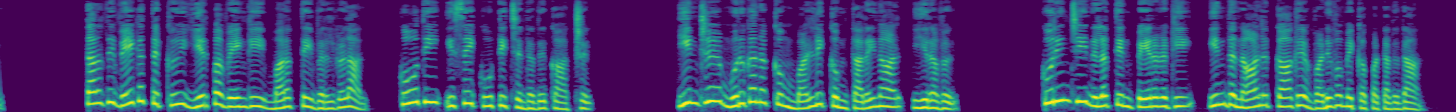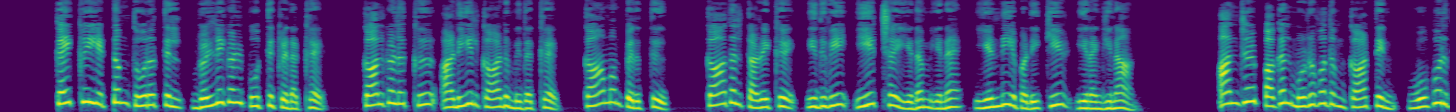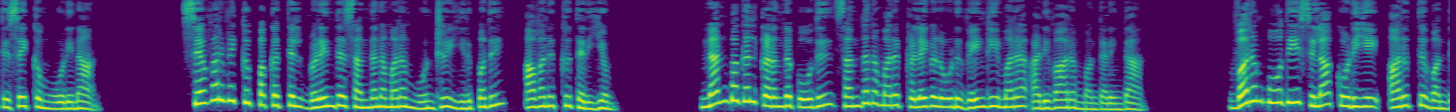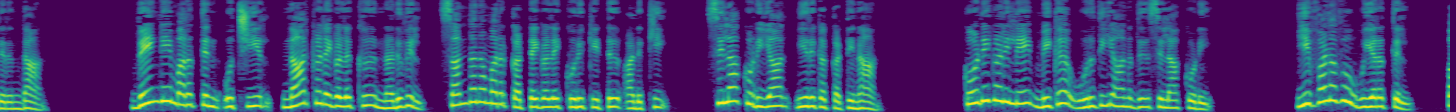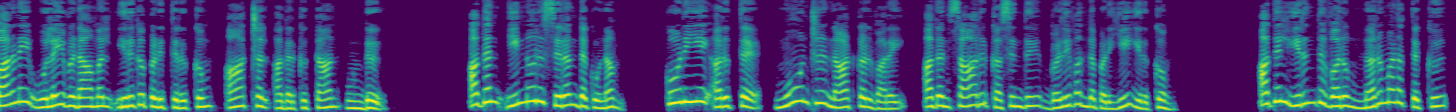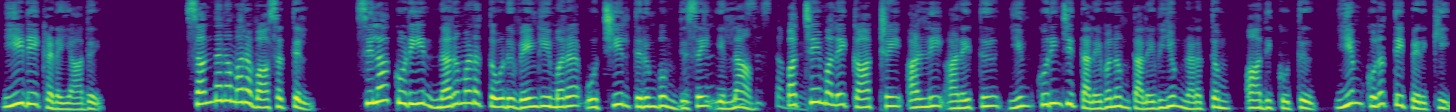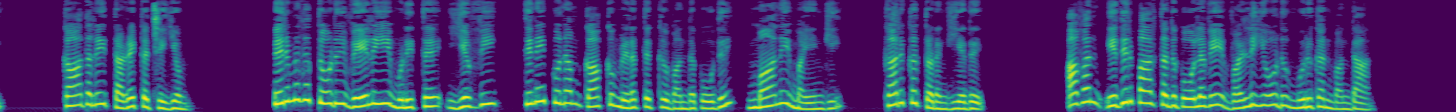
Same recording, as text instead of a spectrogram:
தனது வேகத்துக்கு ஏற்ப வேங்கை மரத்தை விரல்களால் கோதி இசை கூட்டிச் சென்றது காற்று. இன்று முருகனுக்கும் வள்ளிக்கும் தலைநாள் இரவு. குறிஞ்சி நிலத்தின் பேரழகி இந்த நாளுக்காக வடிவமைக்கப்பட்டதுதான். கைக்கு எட்டும் தூரத்தில் வெள்ளிகள் பூத்துக் கிடக்க கால்களுக்கு அடியில் காடு மிதக்க காமம் பெருத்து காதல் தழைக்க இதுவே ஏற்ற இடம் என எண்ணியபடி கீழ் இறங்கினான். அன்று பகல் முழுவதும் காட்டின் ஒவ்வொரு திசைக்கும் ஓடினான். செவ்வர்விக்கு பக்கத்தில் விளைந்த சந்தனமரம் ஒன்று இருப்பது அவனுக்கு தெரியும். நண்பகல் கடந்தபோது சந்தனமரக் கிளைகளோடு வேங்கை மர அடிவாரம் வந்தடைந்தான். வரும்போதே சிலாக்கொடியை அறுத்து வந்திருந்தான். வேங்கை மரத்தின் உச்சியில் நாற்கிளைகளுக்கு நடுவில் சந்தனமரக் கட்டைகளை குறுக்கிட்டு அடுக்கி சிலாக்கொடியால் இறுகக் கட்டினான். கொடிகளிலே மிக உறுதியானது சிலாக்கொடி இவ்வளவு உயரத்தில் பரனை உலைவிடாமல் இறுக பிடித்திருக்கும் ஆற்றல் அதற்குத்தான் உண்டு. அதன் இன்னொரு சிறந்த குணம் கொடியை அறுத்த மூன்று நாட்கள் வரை அதன் சாறு கசிந்து வெளிவந்தபடியே இருக்கும். அதில் இருந்து வரும் நறுமணத்துக்கு ஈடே கிடையாது. சந்தனமர வாசத்தில் சிலாக்கொடியின் நறுமணத்தோடு வேங்கை மர உச்சியில் திரும்பும் திசை எல்லாம் பச்சைமலை காற்றை அள்ளி அணைத்து இம் குறிஞ்சி தலைவனும் தலைவியும் நடத்தும் ஆதிக்கூத்து இம் குலத்தை பெருக்கி காதலை தழைக்கச் செய்யும். பெருமிதத்தோடு வேலையை முடித்து எவ்வி தினைப்புனம் காக்கும் இடத்துக்கு வந்தபோது மாலை மயங்கி கருக்கத் தொடங்கியது. அவன் எதிர்பார்த்தது போலவே வள்ளியோடு முருகன் வந்தான்.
